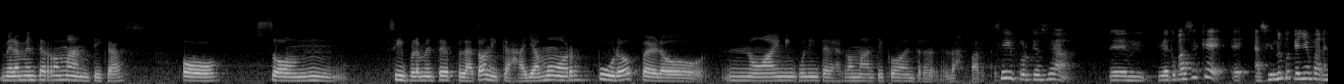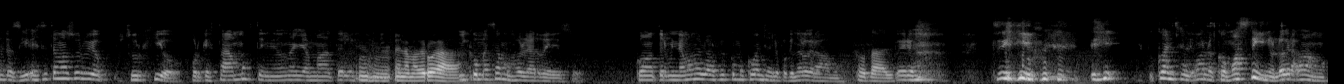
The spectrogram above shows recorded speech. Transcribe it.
meramente románticas o son simplemente platónicas. Hay amor puro, pero no hay ningún interés romántico entre las partes. Sí, porque, o sea, em, lo que pasa es que, eh, haciendo un pequeño paréntesis, este tema surgió, surgió porque estábamos teniendo una llamada telefónica En la madrugada. y comenzamos a hablar de eso. Cuando terminamos de hablar fue como, conchale, ¿por qué no lo grabamos? Total. Pero, sí, y, conchale, bueno, como así? No lo grabamos.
